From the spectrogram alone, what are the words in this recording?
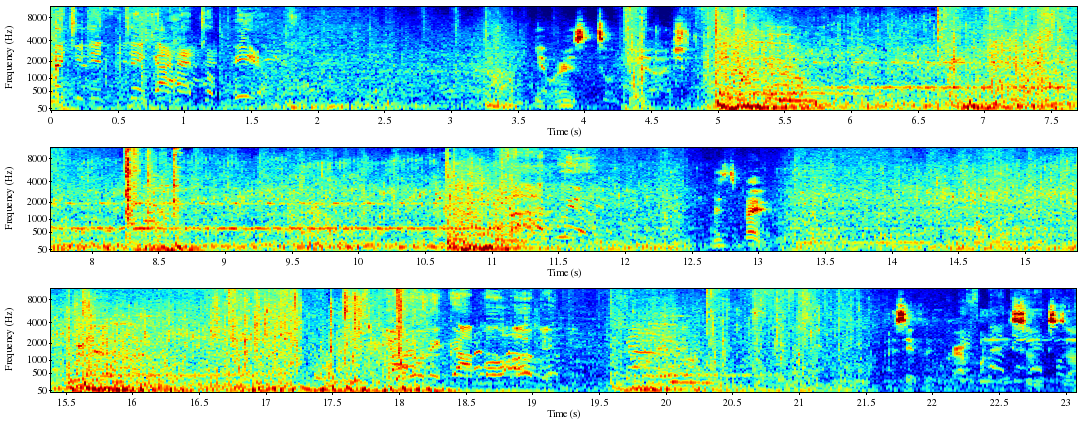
Bet you didn't think I had torpedoes. Yeah, where is torpedo actually? Where's the boat? Let's see if we can grab one of these sons off.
